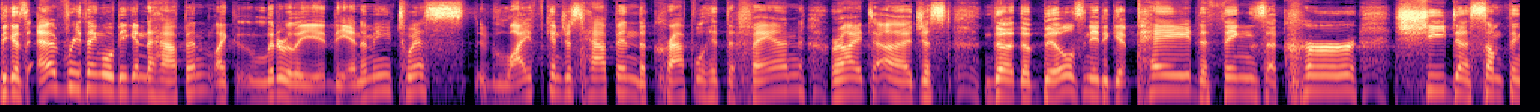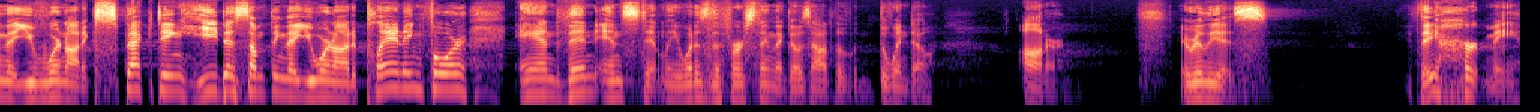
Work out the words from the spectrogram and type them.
because everything will begin to happen. Like literally, the enemy twists. Life can just happen. The crap will hit the fan, right? Uh, just the the bills need to get paid. The things occur. She does something that you were not expecting. He does something that you were not planning for, and then instantly, what is the first thing that goes out the, the window? Honor. It really is. If they hurt me,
